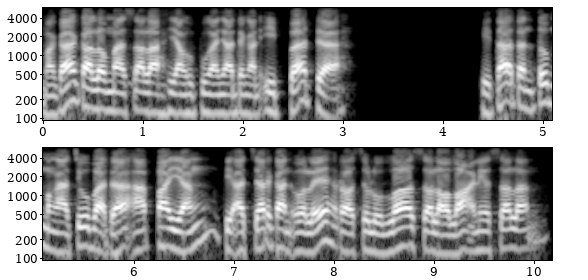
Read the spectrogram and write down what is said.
Maka kalau masalah yang hubungannya dengan ibadah, kita tentu mengacu pada apa yang diajarkan oleh Rasulullah Sallallahu Alaihi Wasallam.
